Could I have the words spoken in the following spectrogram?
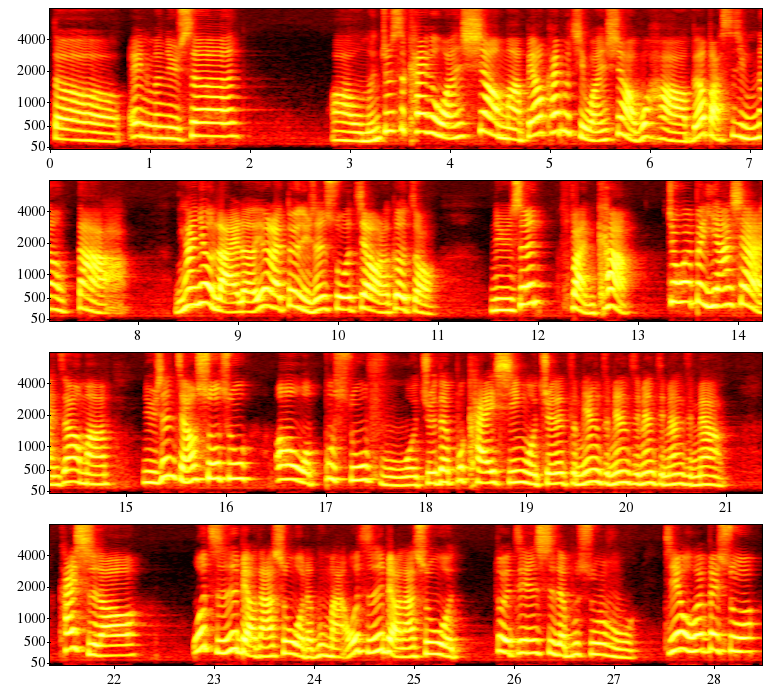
的。哎、你们女生。”啊，我们就是开个玩笑嘛，不要开不起玩笑好不好？不要把事情闹大。你看又来了，又来对女生说教了，各种女生反抗就会被压下来，你知道吗？女生只要说出“哦，我不舒服，我觉得不开心，我觉得怎么样怎么样怎么样怎么样怎么样”，开始喽。我只是表达出我的不满，我只是表达出我对这件事的不舒服，结果会被说：“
